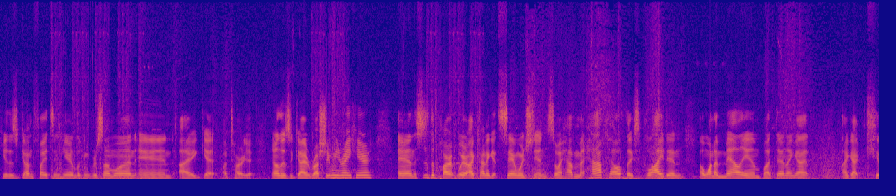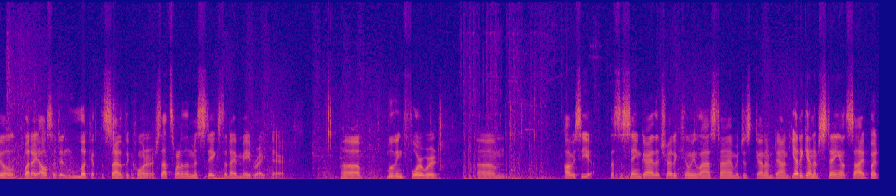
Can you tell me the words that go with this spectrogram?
hear there's gunfights in here, looking for someone, and I get a target. Now there's a guy rushing me right here, and this is the part where I kind of get sandwiched in. So I have him at half health. I glide in. I want to melee him, but then I got I got killed. But I also didn't look at the side of the corner. So that's one of the mistakes that I made right there. Um, moving forward, um, obviously that's the same guy that tried to kill me last time. I just got him down. Yet again, I'm staying outside. But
